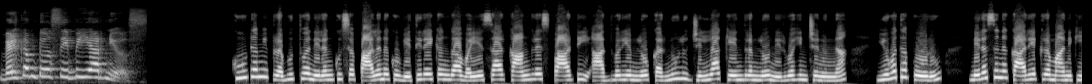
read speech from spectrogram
వెల్కమ్ టు సిబిఆర్ న్యూస్. కూటమి ప్రభుత్వ నిరంకుశ పాలనకు వ్యతిరేకంగా వైఎస్ఆర్ కాంగ్రెస్ పార్టీ ఆధ్వర్యంలో కర్నూలు జిల్లా కేంద్రంలో నిర్వహించనున్న యువత పోరు నిరసన కార్యక్రమానికి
